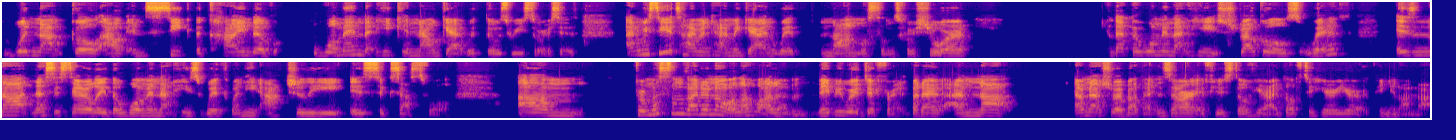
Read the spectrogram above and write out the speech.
would not go out and seek the kind of woman that he can now get with those resources. And we see it time and time again with non Muslims for sure that the woman that he struggles with is not necessarily the woman that he's with when he actually is successful. Um, for Muslims, I don't know, Allahu Alam, maybe we're different, but I, I'm not I'm not sure about that. And Zara, if you're still here, I'd love to hear your opinion on that.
